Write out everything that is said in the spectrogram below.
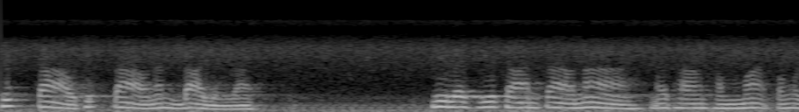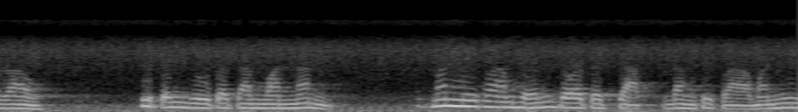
ทุกก้าวทุกก้าวนั้นได้อย่างไรนี่แหละคือการก้าวหน้าในทางธรรมะของเรา ที่เป็นอยู่ประจำวันนั้น มันมีความเห็นโดยประจักษ์ดังที่กล่าวมานี้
